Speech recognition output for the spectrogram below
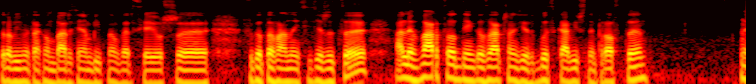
zrobimy taką bardziej ambitną wersję już e, z gotowanej ciecierzycy, ale warto od niego zacząć, jest błyskawiczny, prosty. Yy,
